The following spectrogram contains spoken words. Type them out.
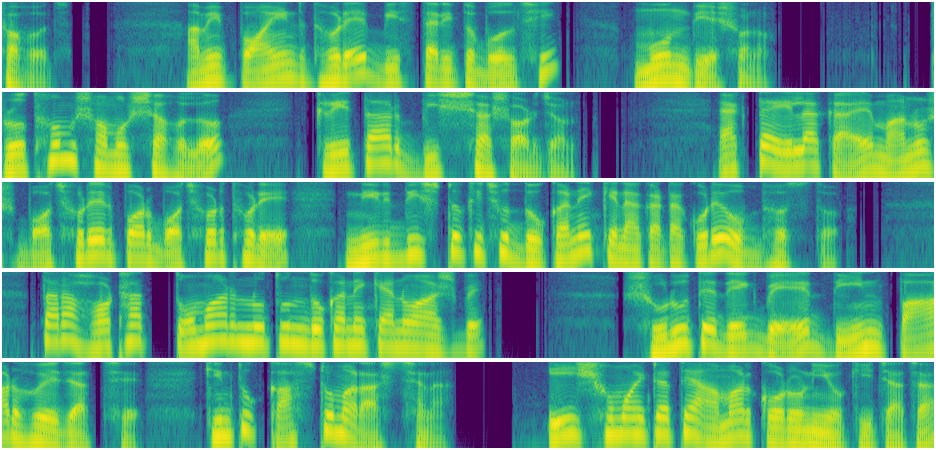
সহজ। আমি পয়েন্ট ধরে বিস্তারিত বলছি, মন দিয়ে শোনো। প্রথম সমস্যা হল ক্রেতার বিশ্বাস অর্জন। একটা এলাকায় মানুষ বছরের পর বছর ধরে নির্দিষ্ট কিছু দোকানে কেনাকাটা করে অভ্যস্ত। তারা হঠাৎ তোমার নতুন দোকানে কেন আসবে? শুরুতে দেখবে দিন পার হয়ে যাচ্ছে, কিন্তু কাস্টমার আসছে না। এই সময়টাতে আমার করণীয় কি, চাচা?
